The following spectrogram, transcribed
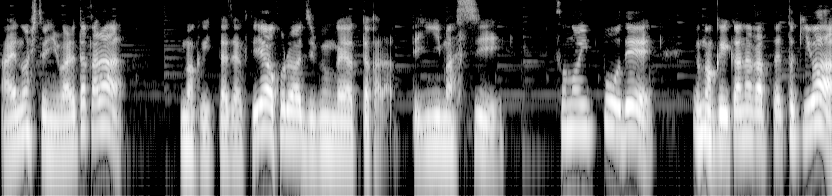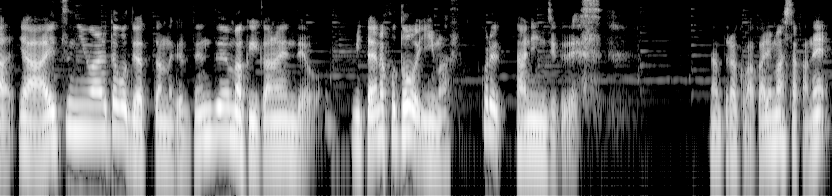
あの人に言われたからうまくいったじゃなくて、いや、これは自分がやったからって言いますし、その一方で、うまくいかなかった時は、いや、あいつに言われたことやったんだけど、全然うまくいかないんだよ、みたいなことを言います。これ他人軸です。なんとなくわかりましたかね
